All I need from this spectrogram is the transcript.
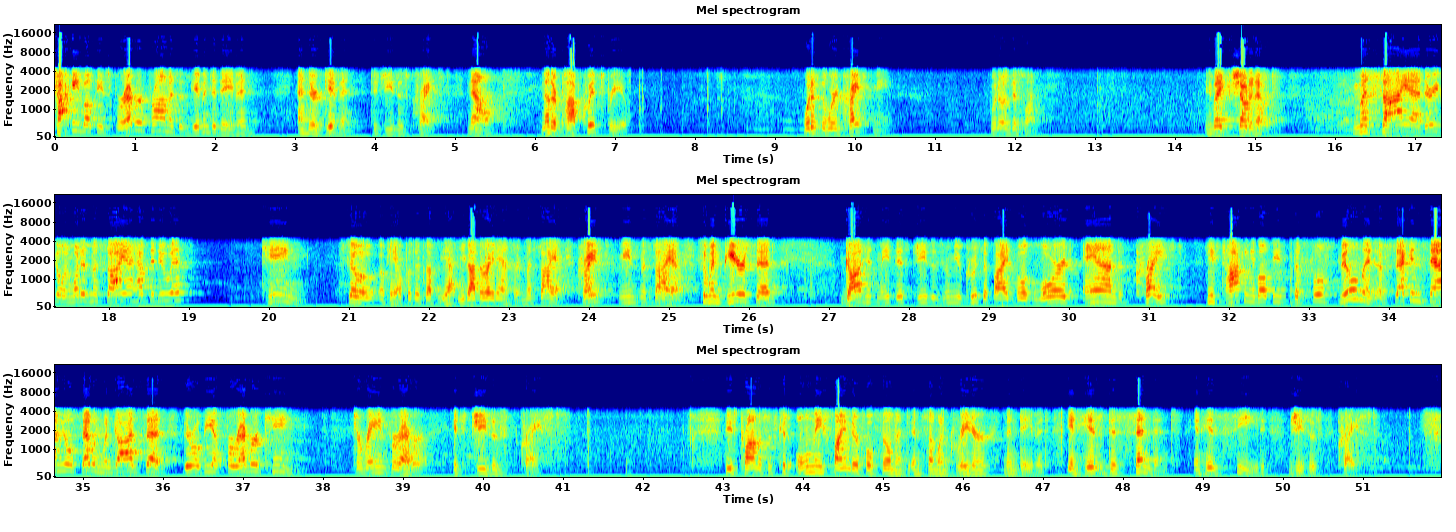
Talking about these forever promises given to David, and they're given to Jesus Christ. Now, another pop quiz for you. What does the word Christ mean? Who knows this one? Anybody shout it out? Messiah. There you go. And what does Messiah have to do with? King. So, okay, I'll put this up. Yeah, you got the right answer. Messiah. Christ means Messiah. So when Peter said, God has made this Jesus whom you crucified both Lord and Christ, he's talking about these, the fulfillment of 2 Samuel 7 when God said, there will be a forever king to reign forever. It's Jesus Christ. These promises could only find their fulfillment in someone greater than David, in his descendant in his seed, Jesus Christ.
